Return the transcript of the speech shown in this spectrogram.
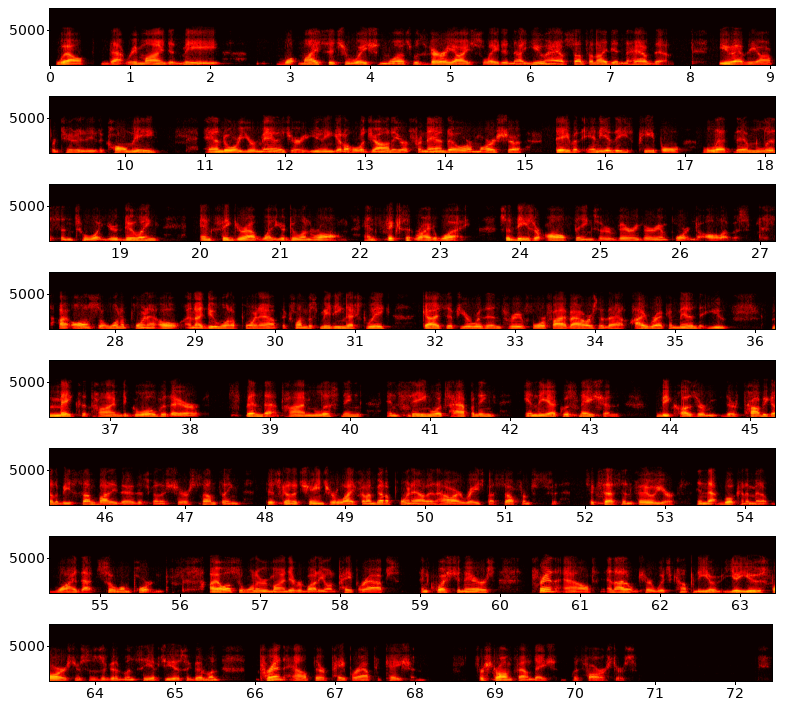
Well, that reminded me what my situation was was very isolated. Now you have something I didn't have then. You have the opportunity to call me and or your manager. You can get a hold of Johnny or Fernando or Marcia, David, any of these people. Let them listen to what you're doing and figure out what you're doing wrong and fix it right away. So these are all things that are very, very important to all of us. I also want to point out, oh, and I do want to point out the Columbus meeting next week. Guys, if you're within three or four or five hours of that, I recommend that you make the time to go over there, spend that time listening and seeing what's happening in the Equus Nation because there, there's probably going to be somebody there that's going to share something that's going to change your life. And I'm going to point out in how I raised myself from success and failure in that book in a minute why that's so important. I also want to remind everybody on paper apps and questionnaires, print out, and I don't care which company you, you use, Foresters is a good one, CFG is a good one, print out their paper application for strong foundation with foresters.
